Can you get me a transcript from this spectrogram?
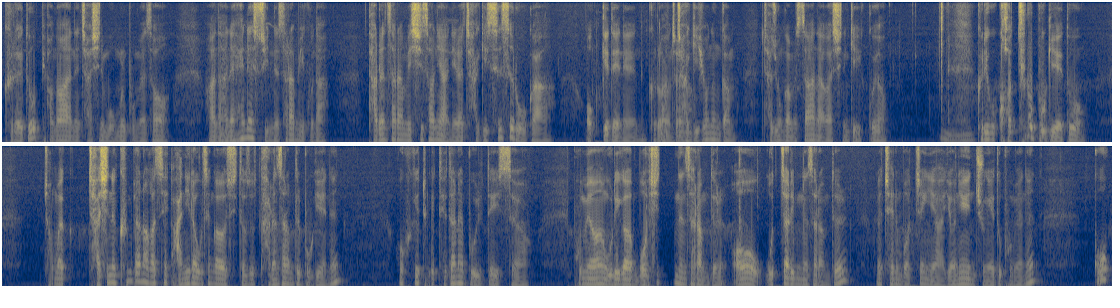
그래도 변화하는 자신의 몸을 보면서 아 나는 해낼 수 있는 사람이구나 다른 사람의 시선이 아니라 자기 스스로가 얻게 되는 그런 맞아요. 자기 효능감 자존감을 쌓아 나가시는 게 있고요 음, 그리고 겉으로 보기에도 정말 자신은 큰 변화가 세- 아니라고 생각할 수 있어서 다른 사람들 보기에는 어 그게 되게 대단해 보일 때 있어요. 보면 우리가 멋있는 사람들, 어 옷 잘 입는 사람들, 쟤는 멋쟁이야. 연예인 중에도 보면은 꼭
